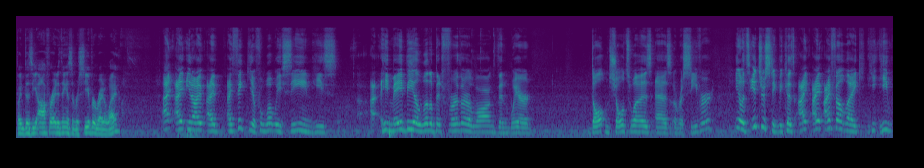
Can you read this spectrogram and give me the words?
but does he offer anything as a receiver right away? I, I you know, I, I, I think you know, from what we've seen, he's I, he may be a little bit further along than where Dalton Schultz was as a receiver. You know, it's interesting because I, I, I felt like he, he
